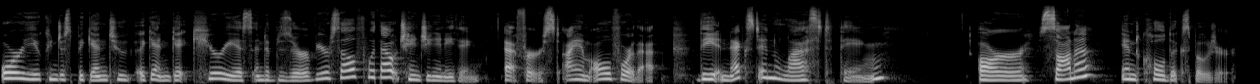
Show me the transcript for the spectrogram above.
or you can just begin to, again, get curious and observe yourself without changing anything at first. I am all for that. The next and last thing are sauna and cold exposure.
